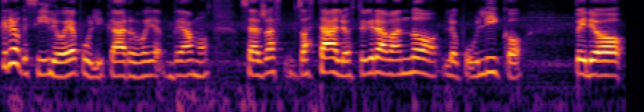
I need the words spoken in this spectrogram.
Creo que sí, lo voy a publicar, voy a, veamos. O sea, ya, ya está, lo estoy grabando, lo publico. Pero,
